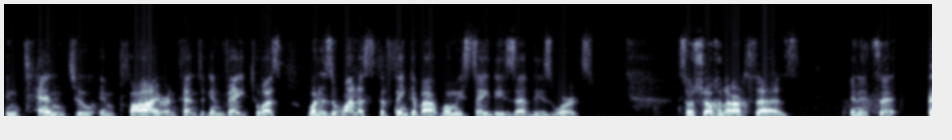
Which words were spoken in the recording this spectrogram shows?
intend to imply or intend to convey to us? What does it want us to think about when we say these uh, these words? So Shulchan Aruch says, and it's a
